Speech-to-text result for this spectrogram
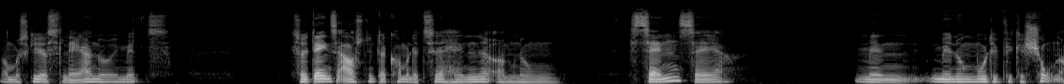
og måske også lære noget imens. Så i dagens afsnit, der kommer det til at handle om nogle sande sager, men med nogle modifikationer.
